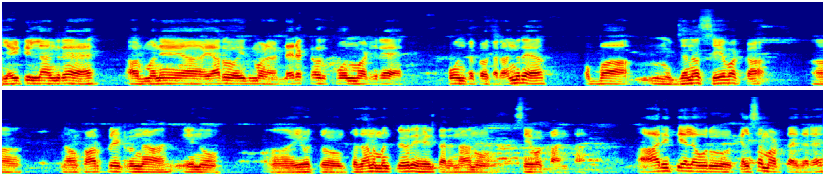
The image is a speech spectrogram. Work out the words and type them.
ಲೈಟ್ ಇಲ್ಲ ಅಂದರೆ ಅವ್ರ ಮನೆ ಯಾರು ಇದು ಮಾಡ, ಡೈರೆಕ್ಟ್ ಅವ್ರಿಗೆ ಫೋನ್ ಮಾಡಿದರೆ ಫೋನ್ ತಗೋತಾರೆ ಅಂದರೆ ಒಬ್ಬ ಜನ ಸೇವಕ ನಾವು ಕಾರ್ಪೊರೇಟ್ರನ್ನ ಏನು ಇವತ್ತು ಪ್ರಧಾನಮಂತ್ರಿಯವರೇ ಹೇಳ್ತಾರೆ, ನಾನು ಸೇವಕ ಅಂತ. ಆ ರೀತಿಯಲ್ಲಿ ಅವರು ಕೆಲಸ ಮಾಡ್ತಾ ಇದ್ದಾರೆ.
